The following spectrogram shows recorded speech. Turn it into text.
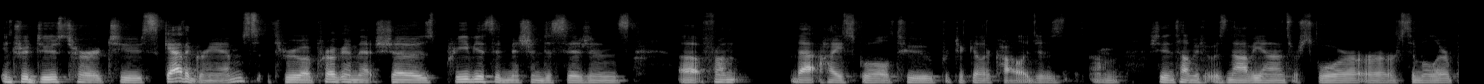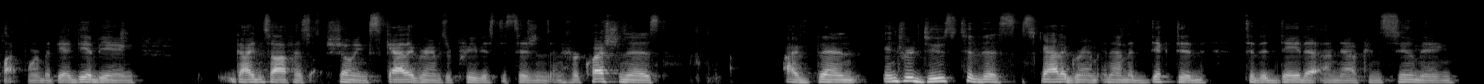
introduced her to scattergrams through a program that shows previous admission decisions uh, from that high school to particular colleges. Um, she didn't tell me if it was Naviance or Scoir or similar platform, but the idea being guidance office showing scattergrams of previous decisions. And her question is, I've been introduced to this scattergram and I'm addicted to the data I'm now consuming.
